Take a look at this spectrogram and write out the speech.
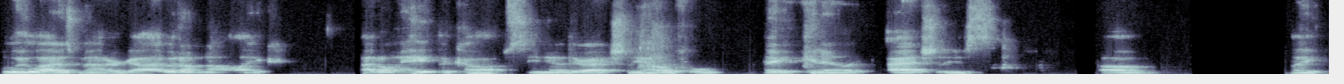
blue lives matter guy, but I'm not like, I don't hate the cops. You know, they're actually helpful. They, you know, like I actually just, um, like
